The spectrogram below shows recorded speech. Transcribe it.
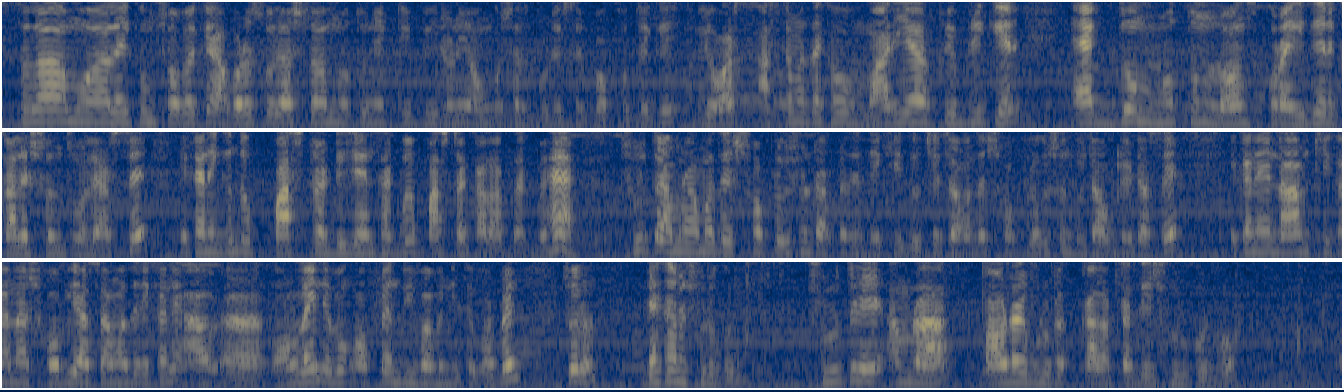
আসসালামু আলাইকুম সবাইকে, আবারও চলে আসলাম নতুন একটি নিয়ে অঙ্গসাজ বুটিক্সের পক্ষ থেকে। ভিউয়ার্স, আজকে আমরা দেখাবো মারিয়া ফেব্রিকের একদম নতুন লঞ্চ করা ঈদের কালেকশন চলে আসছে। এখানে কিন্তু পাঁচটা ডিজাইন থাকবে, পাঁচটা কালার থাকবে হ্যাঁ? শুরুতে আমরা আমাদের সব লোকেশনটা আপনাদের দেখিয়ে দিচ্ছি। এটা আমাদের সব লোকেশন দুইটা আউটলেট আছে। এখানে নাম, ঠিকানা সবই আছে আমাদের এখানে অনলাইন এবং অফলাইন দুইভাবে নিতে পারবেন। চলুন, দেখানো শুরু করি। শুরুতে আমরা পাউডার ব্লুটা কালারটা দিয়ে শুরু করব।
